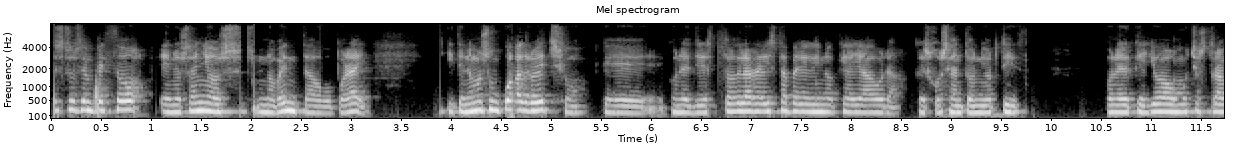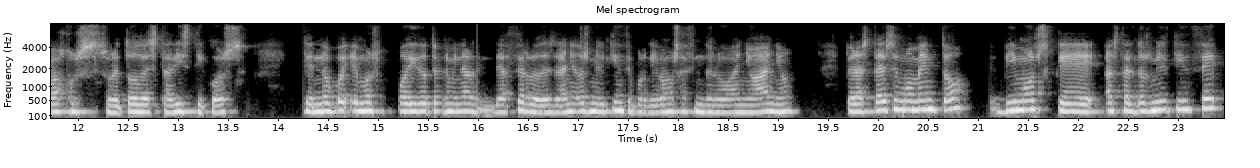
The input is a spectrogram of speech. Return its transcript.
Eso se empezó en los años 90 o por ahí. Y tenemos un cuadro hecho con el director de la revista Peregrino que hay ahora, que es José Antonio Ortiz, con el que yo hago muchos trabajos, sobre todo estadísticos, que no hemos podido terminar de hacerlo desde el año 2015 porque íbamos haciéndolo año a año, pero hasta ese momento vimos que hasta el 2015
